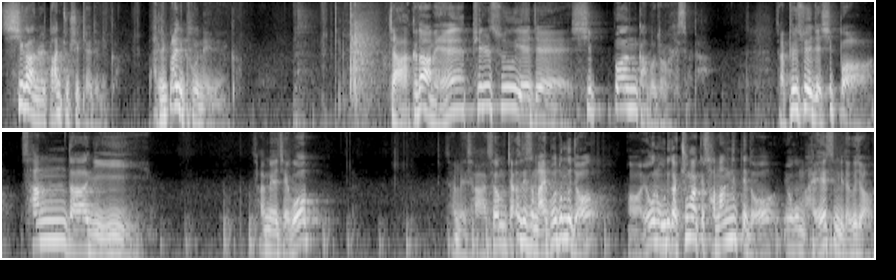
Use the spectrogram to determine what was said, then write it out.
시간을 단축시켜야 되니까. 빨리빨리 풀어내야 되니까. 자, 그 다음에 필수 예제 10번 가보도록 하겠습니다. 자, 필수 예제 10번. 3 더하기 2. 3의 제곱. 3의 4성. 자, 어디서 많이 보던 거죠? 어, 요거는 우리가 중학교 3학년 때도 요거 많이 했습니다. 그죠?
